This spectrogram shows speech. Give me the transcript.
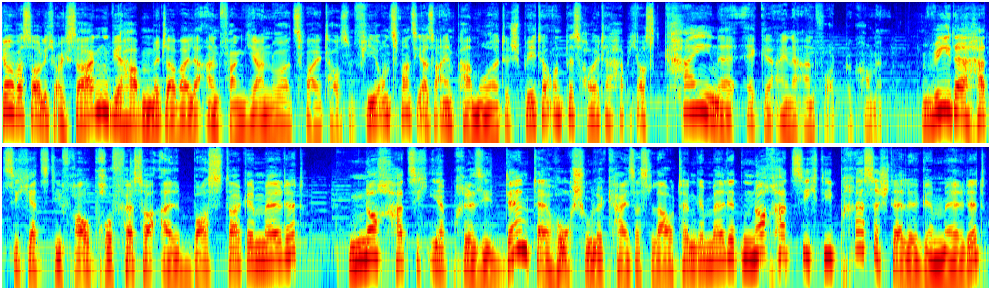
Ja, was soll ich euch sagen? Wir haben mittlerweile Anfang Januar 2024, also ein paar Monate später, und bis heute habe ich aus keiner Ecke eine Antwort bekommen. Weder hat sich jetzt die Frau Professor Albosta gemeldet, noch hat sich ihr Präsident der Hochschule Kaiserslautern gemeldet, noch hat sich die Pressestelle gemeldet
